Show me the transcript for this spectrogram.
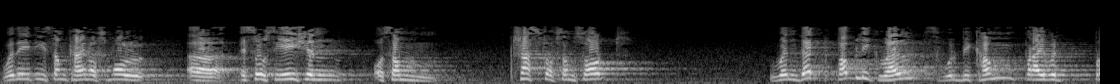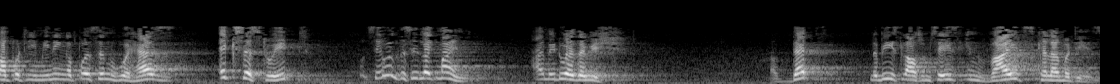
whether it is some kind of small uh, association or some trust of some sort, when that public wealth will become private property, meaning a person who has access to it, will say, well, this is like mine. I may do as I wish. Now that, Nabi Islam says, invites calamities.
